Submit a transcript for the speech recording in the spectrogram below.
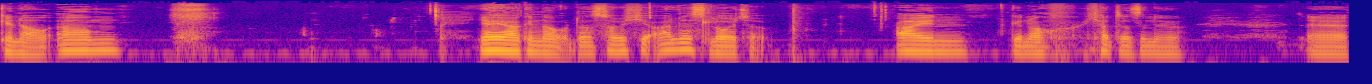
Genau, ähm. Ja, ja, genau, das habe ich hier alles, Leute. Ein, genau, ich hatte so eine, äh,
